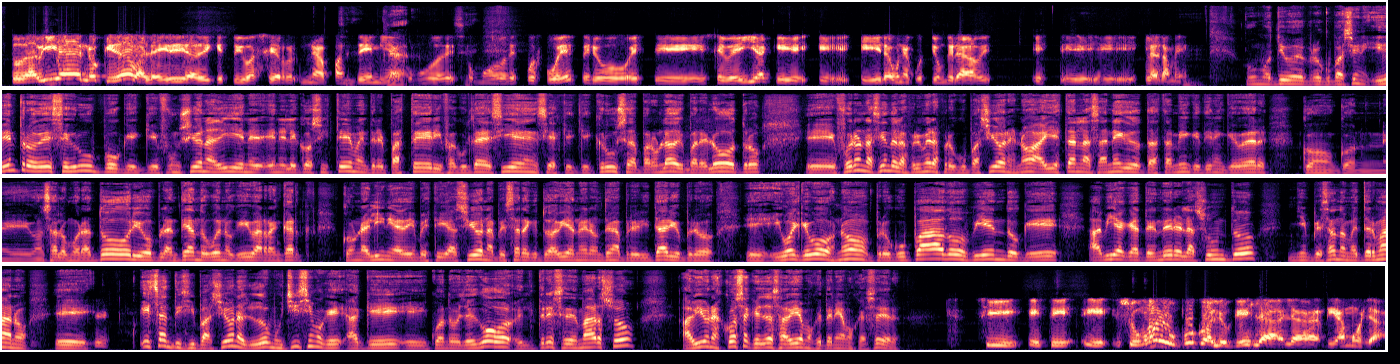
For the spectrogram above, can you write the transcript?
todavía no quedaba la idea de que esto iba a ser una pandemia claro, como, de, sí. como después fue, pero este, se veía que, que, que, era una cuestión grave, este, claramente. Un motivo de preocupación. Y dentro de ese grupo que, que funciona ahí en el, en el, ecosistema entre el Pasteur y Facultad de Ciencias, que, que cruza para un lado y para el otro, eh, fueron haciendo las primeras preocupaciones, ¿no? Ahí están las anécdotas también que tienen que ver con, con eh, Gonzalo Moratorio, planteando, bueno, que iba a arrancar con una línea de investigación, a pesar de que todavía no era un tema prioritario, pero eh, igual que vos, ¿no? Preocupados, viendo que había que atender el asunto y empezando a meter mano. Eh, esa anticipación ayudó muchísimo que, a que eh, cuando llegó el 13 de marzo había unas cosas que ya sabíamos que teníamos que hacer. Sí, este, eh, sumado un poco a lo que es la, la digamos, la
